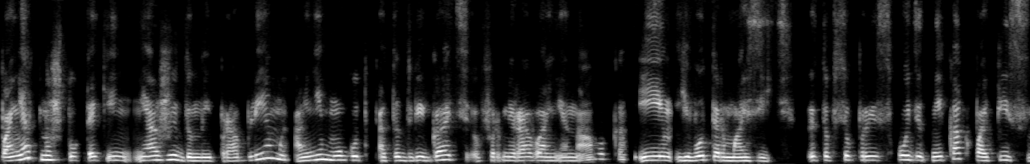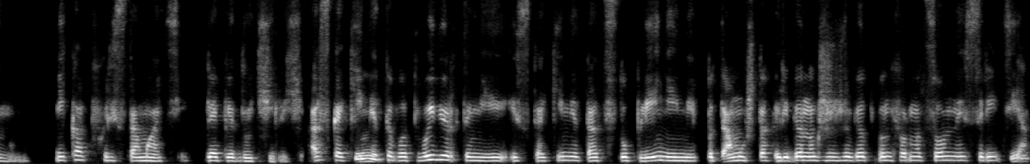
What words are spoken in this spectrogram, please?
Понятно, что такие неожиданные проблемы, они могут отодвигать формирование навыка и его тормозить. Это все происходит не как по писанному, не как в хрестоматии для педучилища, а с какими-то вот вывертами и с какими-то отступлениями, потому что ребенок же живет в информационной среде,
